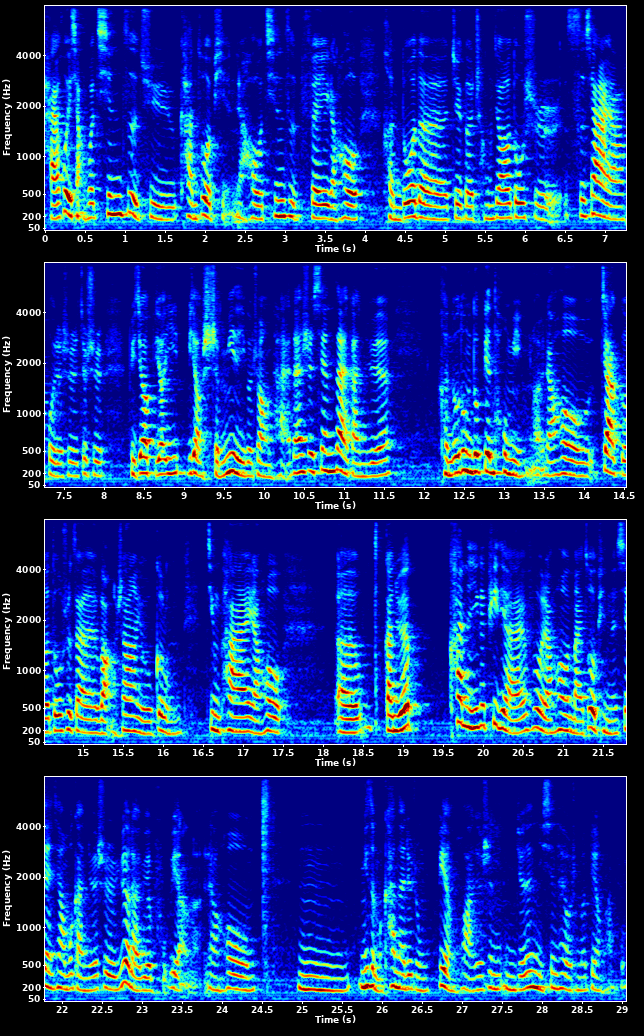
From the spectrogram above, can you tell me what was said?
还会想说亲自去看作品，然后亲自飞，然后很多的这个成交都是私下呀，或者是就是比较比较一比较神秘的一个状态。但是现在感觉很多东西都变透明了，然后价格都是在网上有各种竞拍，然后呃，感觉看着一个 PDF，然后买作品的现象，我感觉是越来越普遍了。然后。嗯，你怎么看待这种变化？就是你觉得你心态有什么变化不？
